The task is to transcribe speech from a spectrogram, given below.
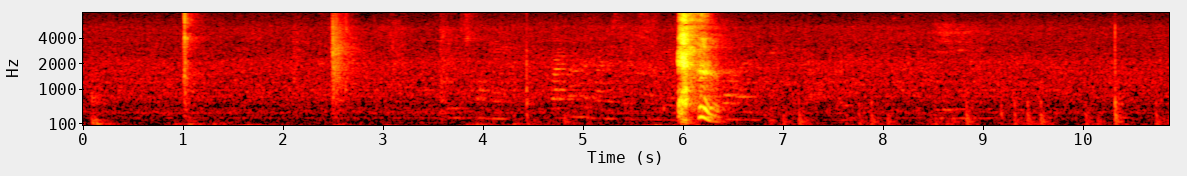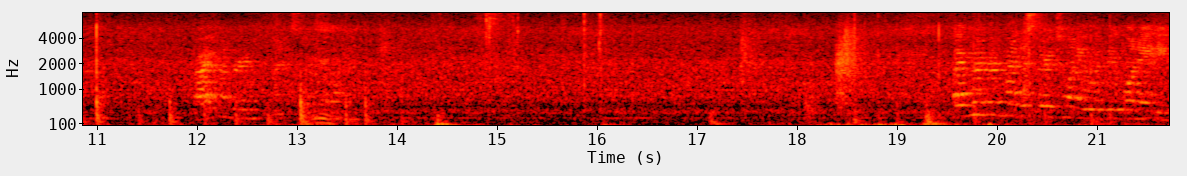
Three twenty. Five hundred minus three twenty. Eighty. Five hundred minus three twenty. Five hundred minus three twenty would be one eighty,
